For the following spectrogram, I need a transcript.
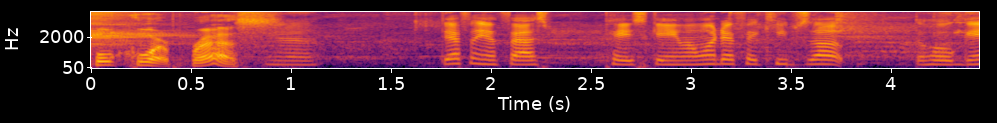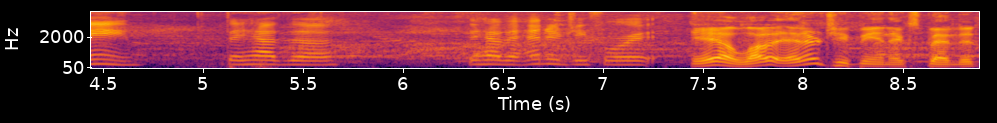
full court press. Yeah, definitely a fast-paced game. I wonder if it keeps up the whole game. They have the they have the energy for it. Yeah, a lot of energy being expended.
